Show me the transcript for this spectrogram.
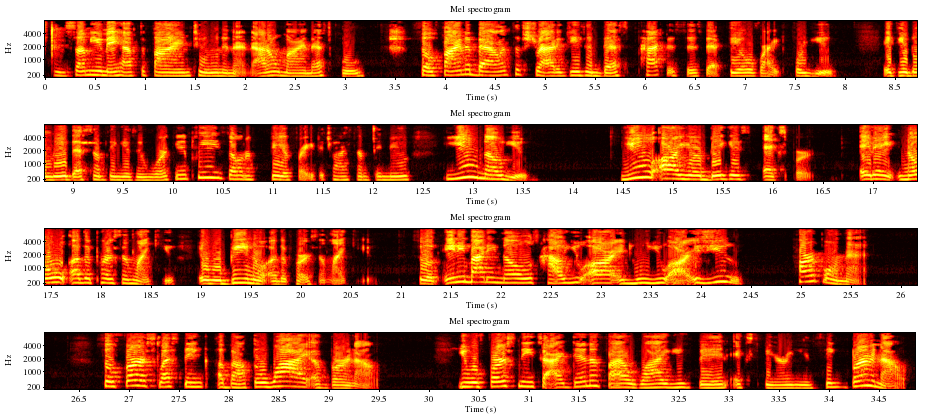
and some you may have to fine tune, and I don't mind, that's cool. So find a balance of strategies and best practices that feel right for you. If you believe that something isn't working, please don't be afraid to try something new. You know you. You are your biggest expert. It ain't no other person like you. It will be no other person like you. So if anybody knows how you are and who you are is you. Harp on that. So first, let's think about the why of burnout. You will first need to identify why you've been experiencing burnout.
